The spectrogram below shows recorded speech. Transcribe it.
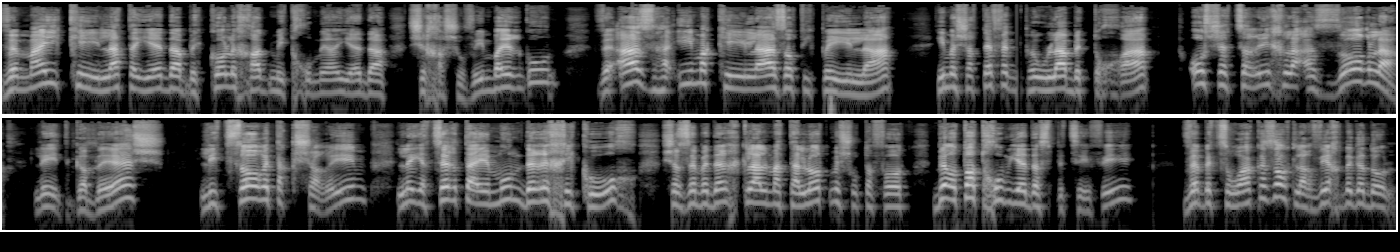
ומהי קהילת הידע בכל אחד מתחומי הידע שחשובים בארגון? ואז האם הקהילה הזאת היא פעילה? היא משתפת פעולה בתוכה? או שצריך לעזור לה להתגבש? ליצור את הקשרים, לייצר את האמון דרך חיכוך, שזה בדרך כלל מטלות משותפות באותו תחום ידע ספציפי, ובצורה כזאת להרוויח בגדול.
